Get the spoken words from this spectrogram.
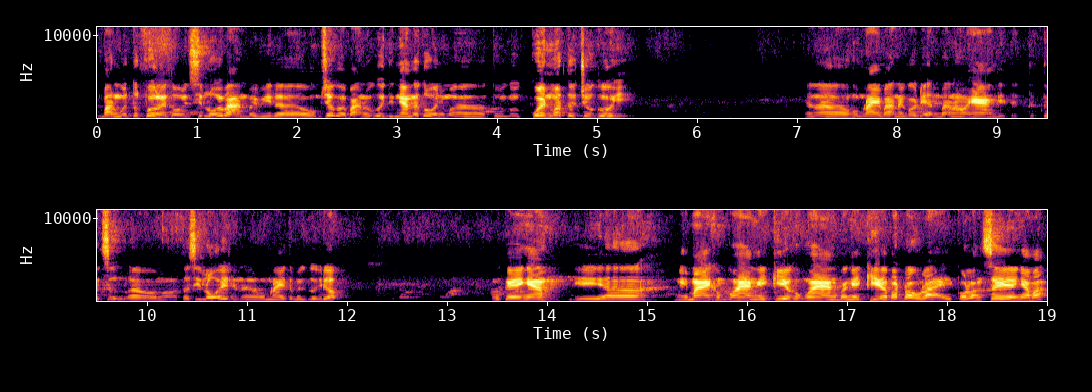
Bạn Nguyễn Tuấn Phương này tôi xin lỗi bạn bởi vì là hôm trước bạn có gửi tin nhắn cho tôi nhưng mà tôi quên mất tôi chưa gửi thế là hôm nay bạn ấy gọi điện bạn hỏi hàng thì thực, thực sự là tôi xin lỗi nên hôm nay tôi mới gửi được. Ok anh em thì uh, ngày mai không có hàng ngày kia không có hàng và ngày kia bắt đầu lại có lăng xê anh em ạ.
